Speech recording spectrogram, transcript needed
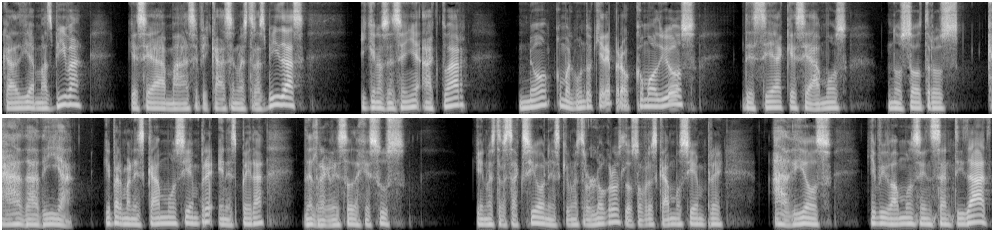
cada día más viva, que sea más eficaz en nuestras vidas y que nos enseñe a actuar no como el mundo quiere, pero como Dios desea que seamos nosotros cada día, que permanezcamos siempre en espera del regreso de Jesús, que nuestras acciones, que nuestros logros los ofrezcamos siempre a Dios, que vivamos en santidad,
